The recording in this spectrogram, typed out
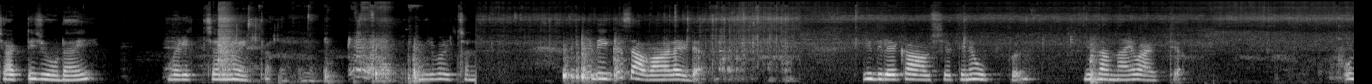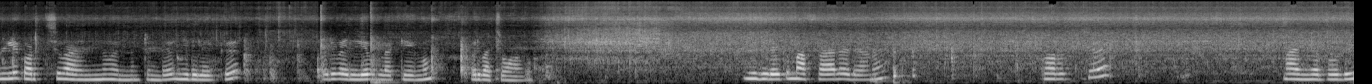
ചട്ടി ചൂടായി വെളിച്ചെണ്ണ ഒഴിക്കാം. ഇതിൽ വെളിച്ചെണ്ണ. ഇതിലേക്ക് സവാള ഇടുക. ഇതിലേക്ക് ആവശ്യത്തിന് ഉപ്പ്. ഇത് നന്നായി വഴറ്റുക. ഉള്ളി കുറച്ച് വഴന്ന് വന്നിട്ടുണ്ട്. ഇതിലേക്ക് ഒരു വലിയ ഉരുളക്കിഴങ്ങും ഒരു പച്ചമുളകും. ഇതിലേക്ക് മസാല ഇടുകയാണ്. കുറച്ച് മഞ്ഞൾപ്പൊടി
